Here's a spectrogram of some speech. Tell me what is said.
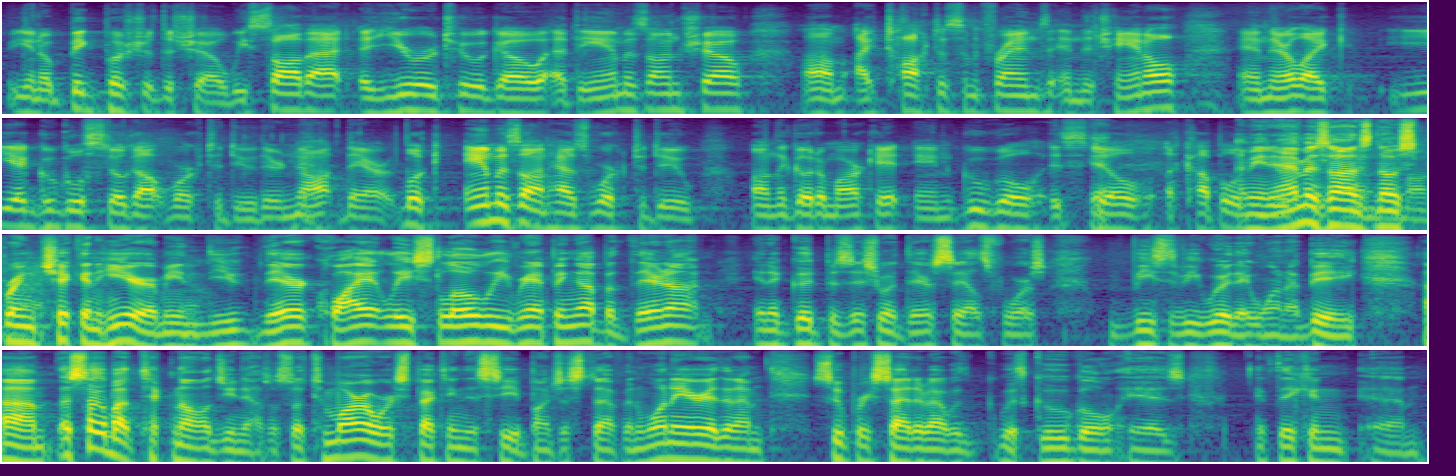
you know, big push at the show. We saw that a year or two ago at the Amazon show. Um, I talked to some friends in the channel, and they're like, yeah, Google's still got work to do. They're not there. Look, Amazon has work to do on the go-to-market, and Google is still yeah. a couple of. I mean, Amazon's no spring chicken here. I mean, yeah. you, they're quietly, slowly ramping up, but they're not in a good position with their sales force vis-a-vis where they want to be. Um, let's talk about technology now. So, so, tomorrow we're expecting to see a bunch of stuff, and one area that I'm super excited about with, with Google is if they can um,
